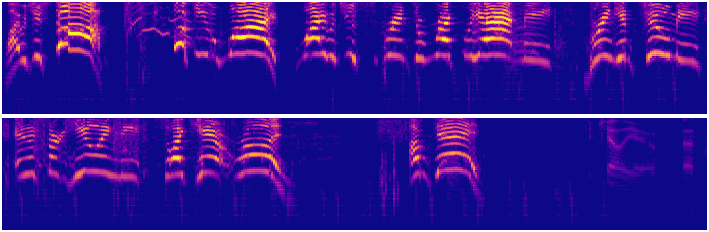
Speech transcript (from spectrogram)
Why would you stop? Fucking why? Why would you sprint directly at me, bring him to me, and then start healing me so I can't run? I'm dead. To kill you. That's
